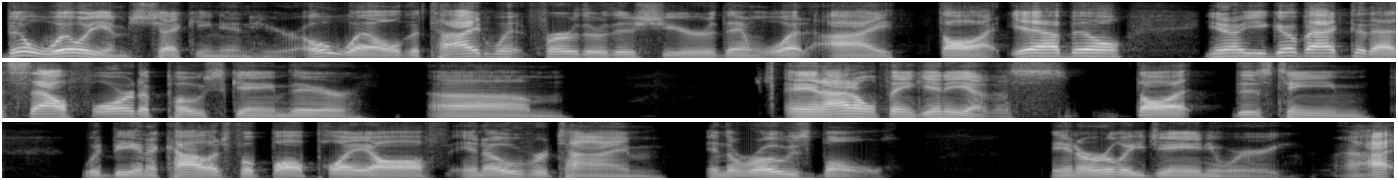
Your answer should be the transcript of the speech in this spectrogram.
Bill Williams checking in here. Oh, well, the tide went further this year than what I thought. Yeah, Bill, you know, you go back to that South Florida post game there, um, and I don't think any of us thought this team would be in a college football playoff in overtime in the Rose Bowl in early January. I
